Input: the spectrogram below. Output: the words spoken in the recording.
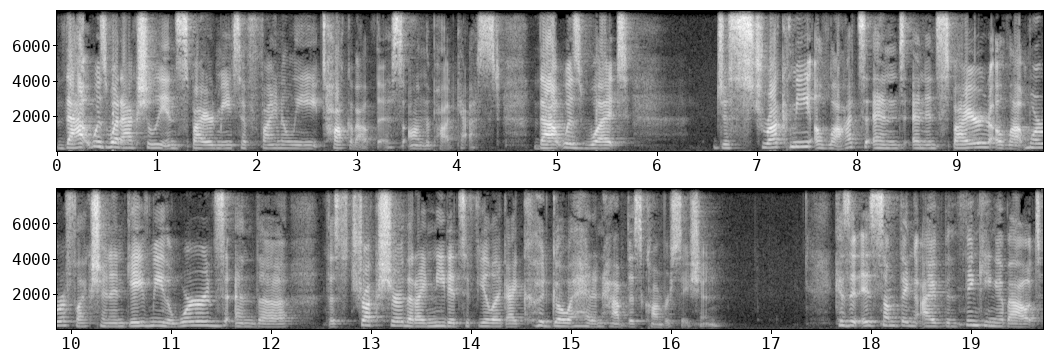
That was what actually inspired me to finally talk about this on the podcast. That was what just struck me a lot and and inspired a lot more reflection and gave me the words and the the structure that I needed to feel like I could go ahead and have this conversation because it is something I've been thinking about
